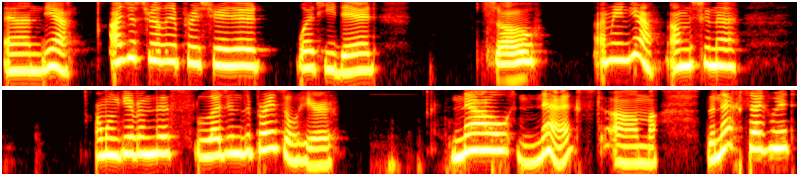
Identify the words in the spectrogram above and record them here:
And yeah, I just really appreciated what he did. So, I mean, yeah, I'm just gonna I'm gonna give him this Legends appraisal here. Now, next, um, the next segment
